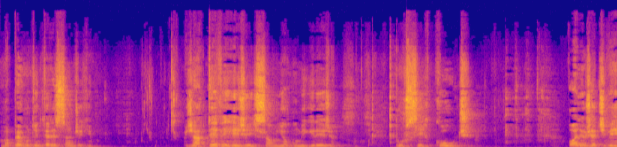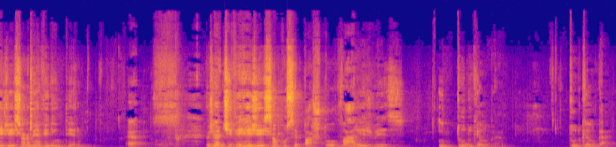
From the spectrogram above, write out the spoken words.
Uma pergunta interessante aqui. Já teve rejeição em alguma igreja por ser coach? Olha, eu já tive rejeição na minha vida inteira. É. Eu já tive rejeição por ser pastor várias vezes. Em tudo que é lugar. Tudo que é lugar.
